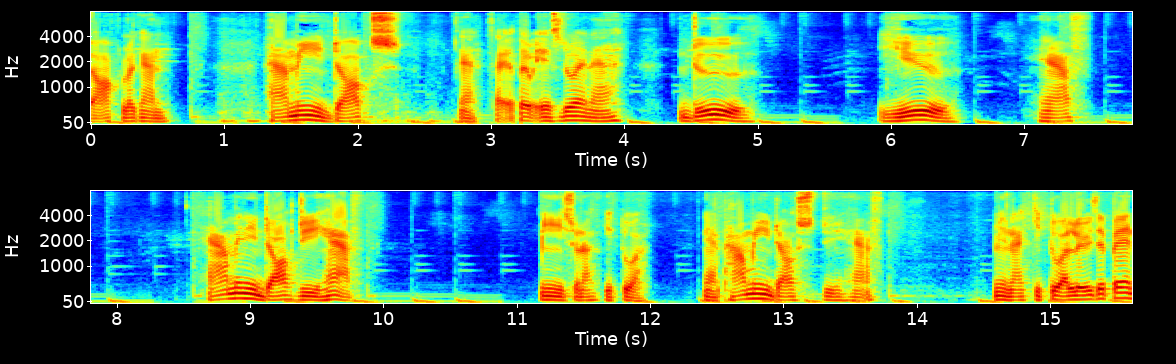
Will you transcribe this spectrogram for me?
dog แล้วกัน how many dogs เนี่ยใส่เติม s ด้วยนะ do you have how many dogs do you have มีสุนัขกี่ตัวเนี่ย how many dogs do you have มีนะกี่ตัวหรือจะเป็น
